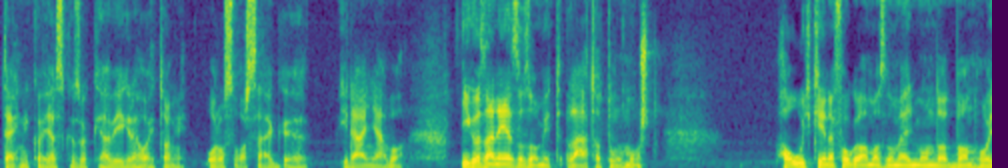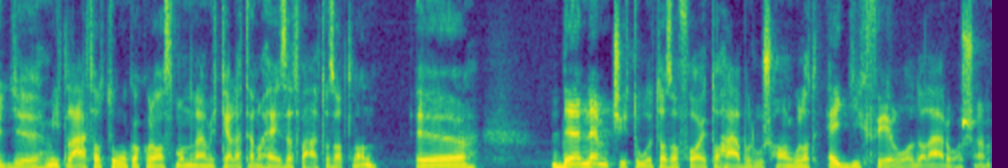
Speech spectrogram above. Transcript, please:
technikai eszközökkel végrehajtani Oroszország irányába. Igazán ez az, amit láthatunk most. Ha úgy kéne fogalmaznom egy mondatban, hogy mit láthatunk, akkor azt mondanám, hogy keleten a helyzet változatlan. De nem csitult az a fajta háborús hangulat egyik fél oldaláról sem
